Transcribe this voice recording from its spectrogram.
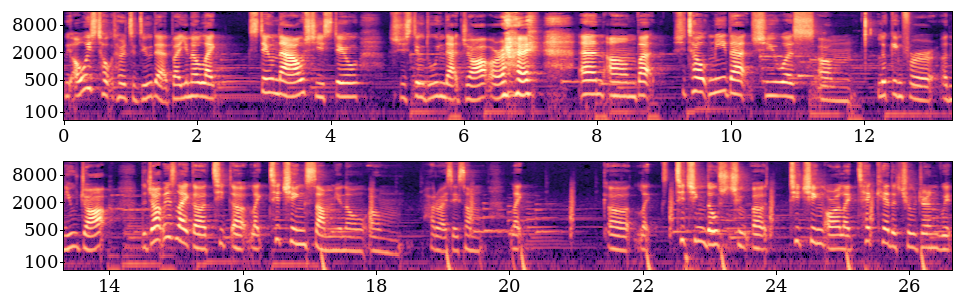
we always told her to do that. But you know like still now she's still she's still doing that job all right and um but she told me that she was um looking for a new job. The job is like a te- uh, like teaching some you know um how do i say some like uh like teaching those two uh teaching or like take care the children with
